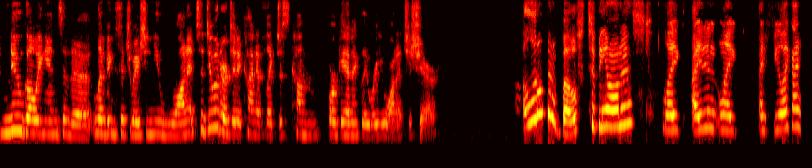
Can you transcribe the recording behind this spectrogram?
knew going into the living situation you wanted to do it, or did it kind of like just come organically where you wanted to share? A little bit of both, to be honest. Like, I didn't like, I feel like I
